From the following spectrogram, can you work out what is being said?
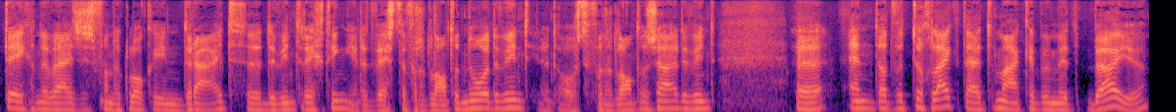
tegen de wijzers van de klok in draait. Uh, de windrichting. In het westen van het land een noordenwind. In het oosten van het land een zuidenwind. Uh, en dat we tegelijkertijd te maken hebben met buien.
